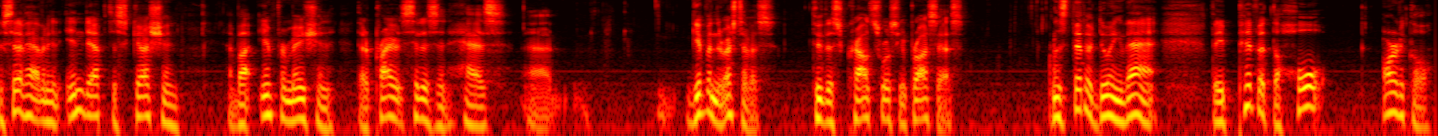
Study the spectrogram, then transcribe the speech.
instead of having an in-depth discussion about information that a private citizen has uh, given the rest of us through this crowdsourcing process. Instead of doing that, they pivot the whole article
